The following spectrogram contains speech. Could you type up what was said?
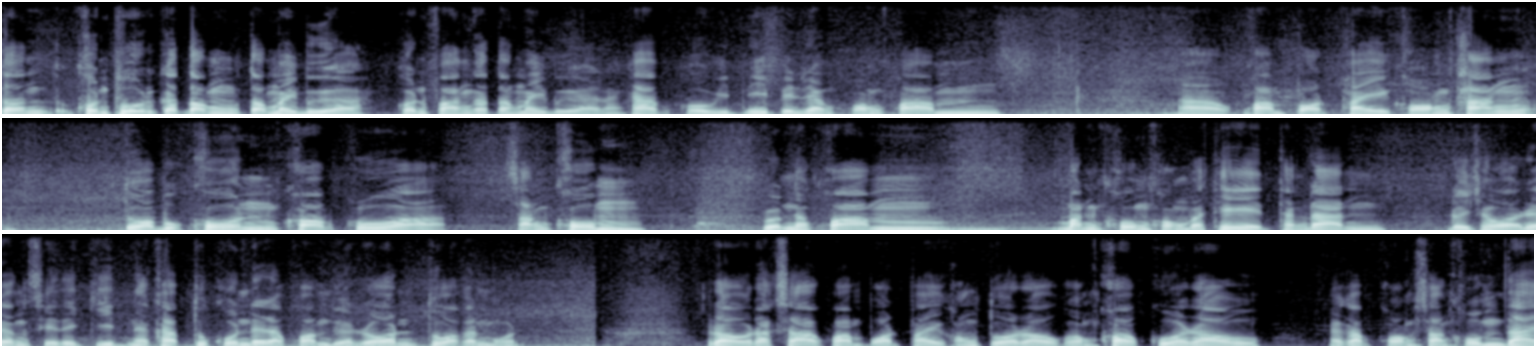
ตอนคนพูดก็ต้องต้องไม่เบื่อ คนฟังก็ต้องไม่เบื่อนะครับ โควิดนี้เป็นเรื่องของความความปลอดภัยของทั้งตัวบุคคล ครอบครัว สังคม รวมทั้งความ มั่นคงของประเทศทั้งด้าน โดยเฉพาะเรื่องเศรษฐกิจนะครับ ทุกคนได้รับความเดือดร้อนทั่วกันหมด เรารักษาความปลอดภัยของตัวเราของครอบครัวเรานะครับของสังคมได้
